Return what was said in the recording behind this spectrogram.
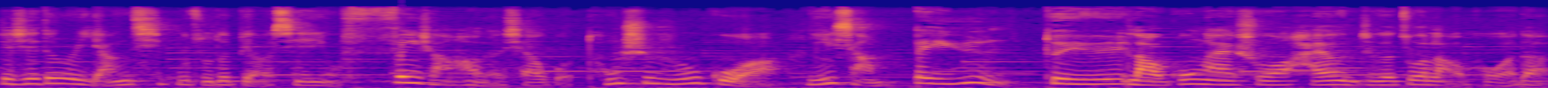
这些都是阳气不足的表现，有非常好的效果。同时，如果你想备孕，对于老公来说，还有你这个做老婆的。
